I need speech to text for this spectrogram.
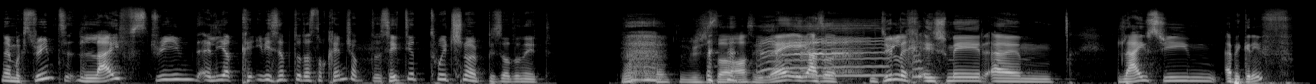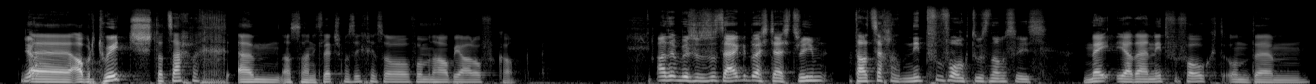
Dann haben wir gestreamt, live streamt, Elia, ich weiß nicht, ob du das noch kennst, aber seht ihr Twitch noch etwas oder nicht? Du bist so assi. Nein, ich- also natürlich ist mir ähm, Livestream ein Begriff. Ja. Äh, aber Twitch tatsächlich, ähm, also habe ich das letzte Mal sicher so vor einem halben Jahr offen gehabt. Also würdest du so sagen, du hast den Stream tatsächlich nicht verfolgt, ausnahmsweise? Nein, ich habe den nicht verfolgt und ähm,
